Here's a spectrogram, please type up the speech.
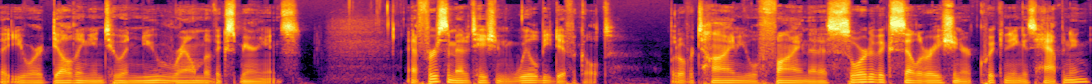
that you are delving into a new realm of experience. At first, the meditation will be difficult, but over time, you will find that a sort of acceleration or quickening is happening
